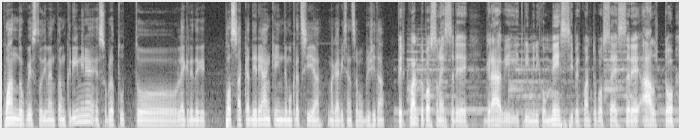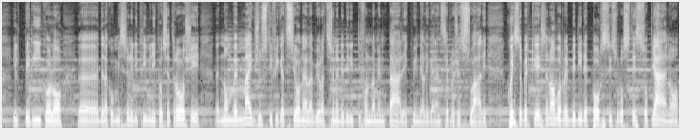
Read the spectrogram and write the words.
Quando questo diventa un crimine e soprattutto lei crede che possa accadere anche in democrazia, magari senza pubblicità? Per quanto possano essere gravi i crimini commessi, per quanto possa essere alto il pericolo eh, della commissione di crimini così atroci, eh, non v'è mai giustificazione alla violazione dei diritti fondamentali e quindi alle garanzie processuali. Questo perché se no vorrebbe dire porsi sullo stesso piano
